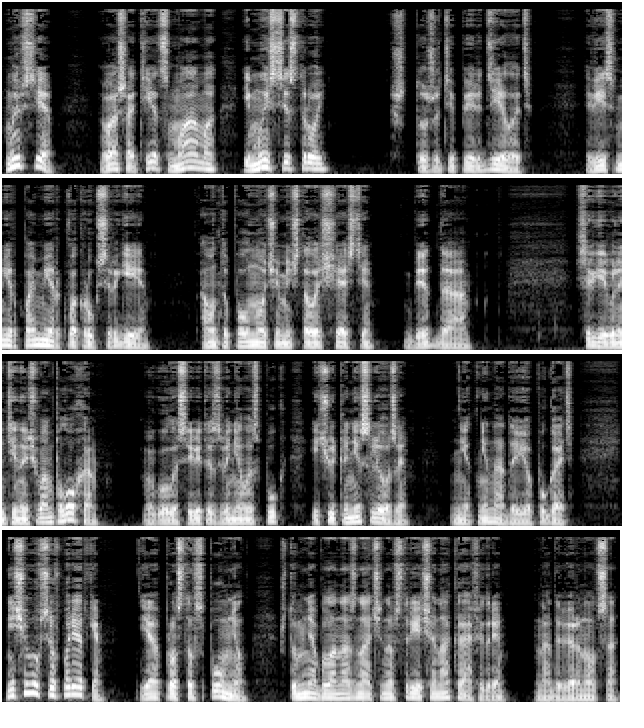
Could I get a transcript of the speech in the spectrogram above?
Мы все. Ваш отец, мама и мы с сестрой. Что же теперь делать? Весь мир померк вокруг Сергея. А он-то полночи мечтал о счастье. Беда. Сергей Валентинович, вам плохо? В голосе Виты звенел испуг и чуть ли не слезы. Нет, не надо ее пугать. Ничего, все в порядке. Я просто вспомнил, что у меня была назначена встреча на кафедре. Надо вернуться.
